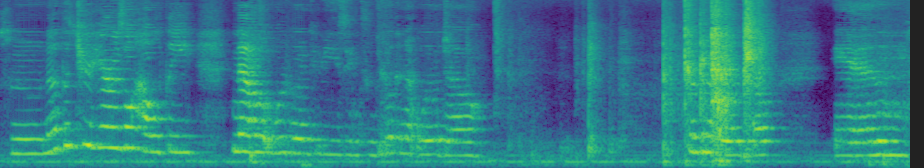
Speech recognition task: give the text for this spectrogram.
So now that your hair is all healthy, now we're going to be using some coconut oil gel. Coconut oil gel and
